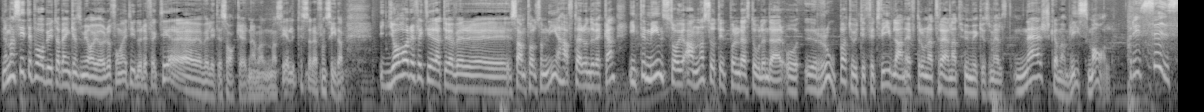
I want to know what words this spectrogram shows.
När man sitter på avbytarbänken som jag gör, då får man ju tid att reflektera över lite saker när man, man ser lite sådär från sidan. Jag har reflekterat över eh, samtal som ni har haft här under veckan. Inte minst har ju Anna suttit på den där stolen där och ropat ut i förtvivlan efter hon har tränat hur mycket som helst. När ska man bli smal? Precis.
